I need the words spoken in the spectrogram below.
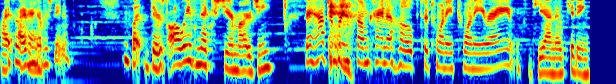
I, It's I've never seen them, but there's always next year, Margie. They have to bring some kind of hope to 2020, right? Yeah, no kidding.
